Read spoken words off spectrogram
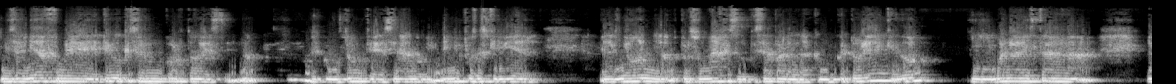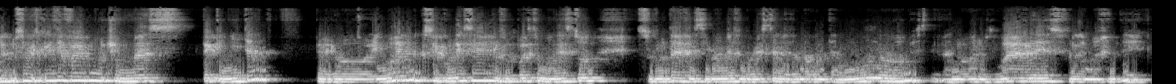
mi salida fue, tengo que hacer un corto este, ¿no? De como tengo que hacer algo. Y me puse a escribir el, el guion, los personajes, lo que sea para la convocatoria, y quedó y bueno, ahí está. La, experiencia fue mucho más pequeñita, pero igual, o sea, con ese presupuesto modesto, su ruta de festivales modesta le dio una vuelta al mundo, este, ganó varios lugares, fue la imagen de,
